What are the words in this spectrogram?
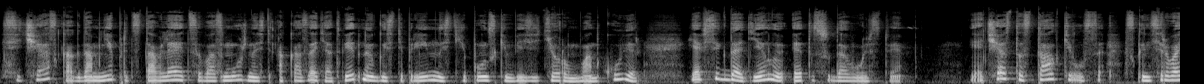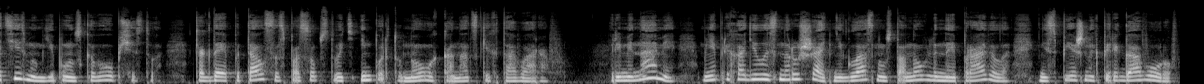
Сейчас, когда мне представляется возможность оказать ответную гостеприимность японским визитерам в Ванкувер, я всегда делаю это с удовольствием – я часто сталкивался с консерватизмом японского общества, когда я пытался способствовать импорту новых канадских товаров. Временами мне приходилось нарушать негласно установленные правила неспешных переговоров,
